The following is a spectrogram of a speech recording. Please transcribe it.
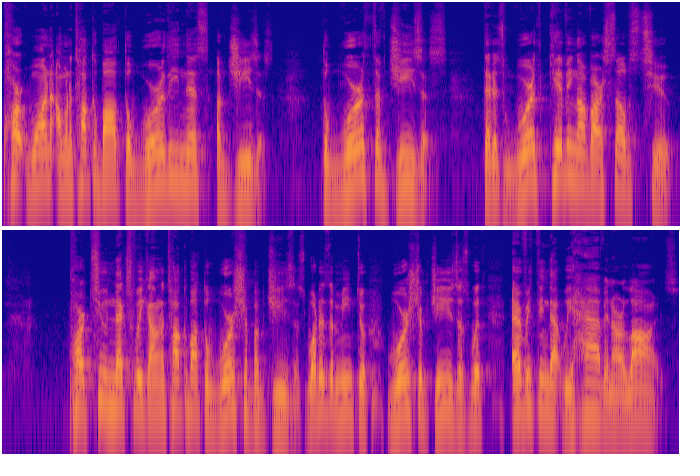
part one, I want to talk about the worthiness of Jesus the worth of Jesus that is worth giving of ourselves to. Part two, next week, I'm going to talk about the worship of Jesus. What does it mean to worship Jesus with everything that we have in our lives?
